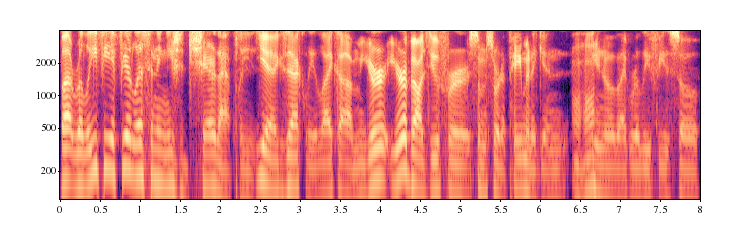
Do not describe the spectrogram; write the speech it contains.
But Reliefy, if you're listening, you should share that, please. Yeah, exactly. Like um, you're you're about due for some sort of payment again. Mhm. You know, like Reliefy. So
